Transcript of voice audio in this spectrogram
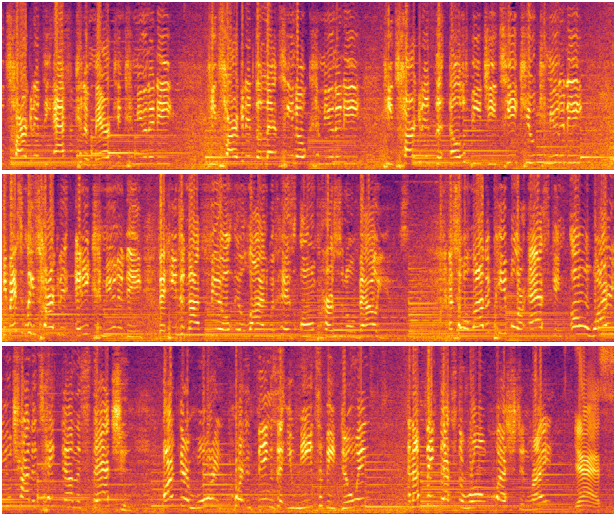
who targeted the African American community. He targeted the Latino community. He targeted the LGBTQ community. He basically targeted any community that he did not feel aligned with his own personal values. And so a lot of people are asking, oh, why are you trying to take down the statue? Aren't there more important things that you need to be doing? And I think that's the wrong question, right? Yes.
